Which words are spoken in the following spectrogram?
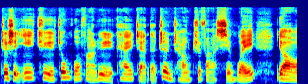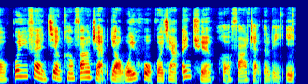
这是依据中国法律。开展的正常执法行为，要规范健康发展，要维护国家安全和发展的利益。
